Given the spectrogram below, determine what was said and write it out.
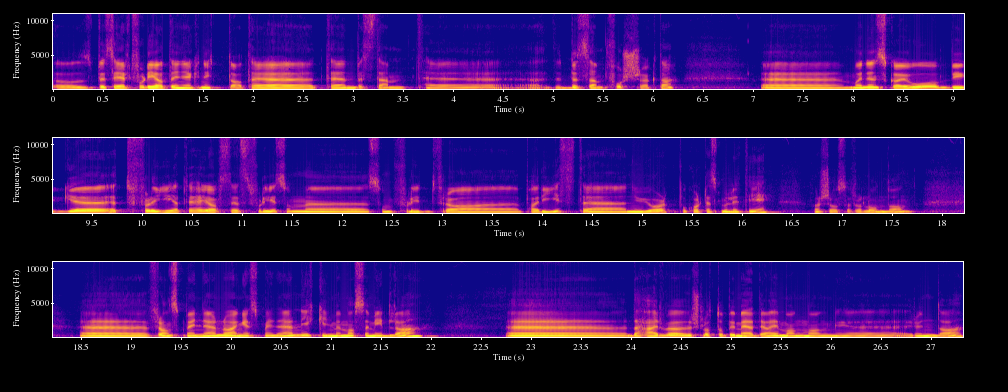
og spesielt fordi at den er knytta til, til en bestemt, et bestemt forsøk. Da. Man ønska jo å bygge et fly, et høyhastighetsfly som, som flydde fra Paris til New York på kortest mulig tid. Kanskje også fra London. Eh, franskmennene og engelskmennene gikk inn med masse midler. Eh, det her var slått opp i media i mange, mange eh, runder.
